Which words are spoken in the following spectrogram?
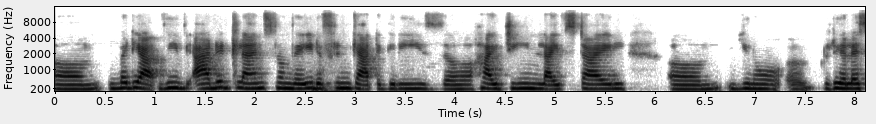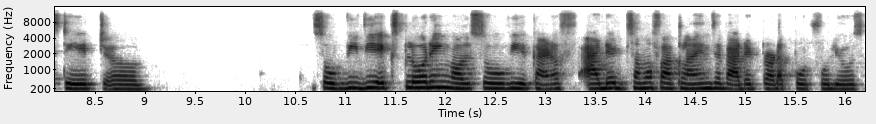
Um, but yeah we've added clients from very different categories uh, hygiene lifestyle um, you know uh, real estate uh, so we we exploring also we kind of added some of our clients have added product portfolios.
